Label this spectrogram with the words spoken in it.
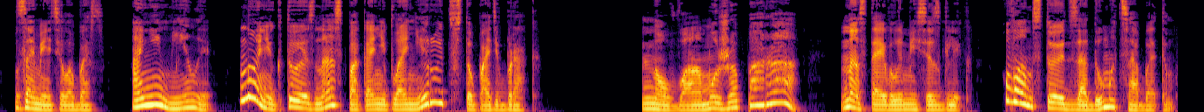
— заметила Бесс. «Они милые, но никто из нас пока не планирует вступать в брак». «Но вам уже пора», — настаивала миссис Глик. «Вам стоит задуматься об этом.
